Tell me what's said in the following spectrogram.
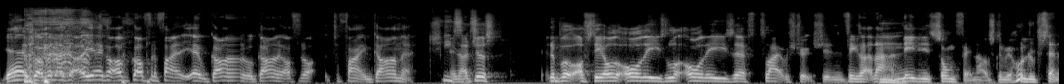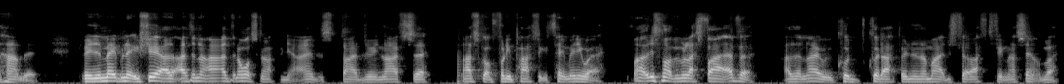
Yeah, I've got, I mean, I got, yeah, I've got offered to fight. Yeah, Ghana. Well, Ghana offered to fight in Ghana. Jesus. And I just, but obviously, all, all these all these uh, flight restrictions and things like that. Mm. I hmm. needed something that was going to be 100 percent happening. I mean, maybe next year. I, I, don't know. I don't know what's going to happen yet. I haven't decided doing life's uh, life's got a funny pass. It can take me anywhere. Might, this might be my last fight ever. I don't know. It could could happen, and I might just feel I have to think that's it. I've,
